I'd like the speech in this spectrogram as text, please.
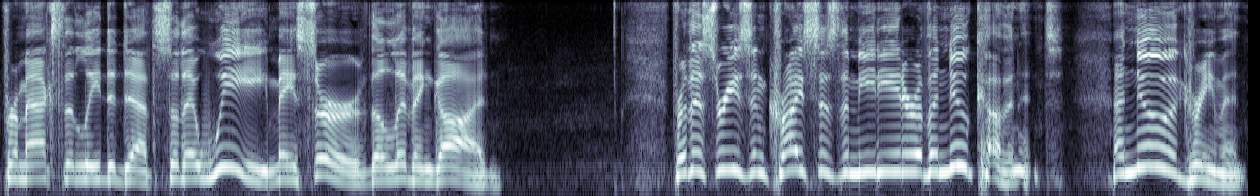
from acts that lead to death, so that we may serve the living God? For this reason, Christ is the mediator of a new covenant, a new agreement,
